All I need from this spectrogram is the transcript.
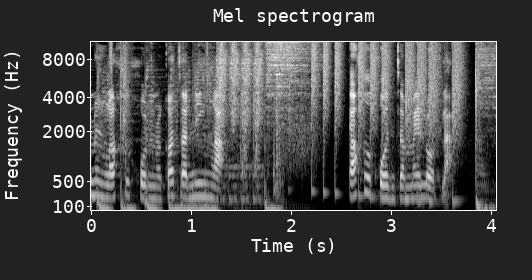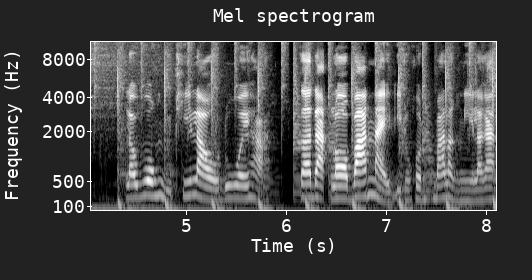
หนึ่งแล้วคือคนมันก็จะนิ่งละก็คือคนจะไม่ลดละ แล้ววงอยู่ที่เราด้วยค่ะ จะดักรอบ้านไหนดีทุกคนบ้านหลังนี้แล้วกัน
